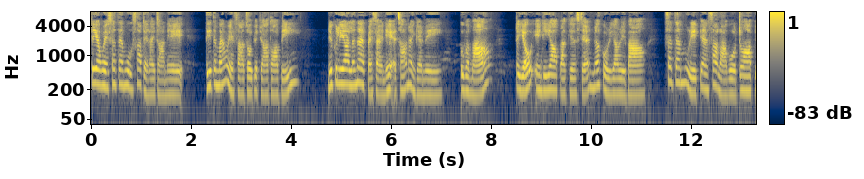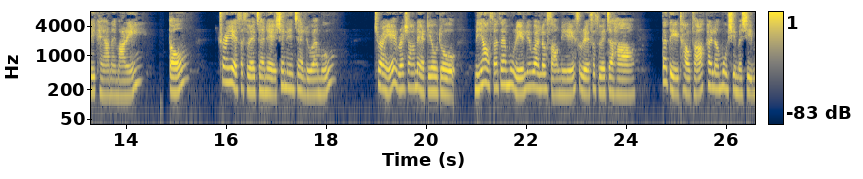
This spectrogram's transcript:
တရားဝင်စမ်းသပ်မှုစတင်လိုက်တာနဲ့ဒီသမိုင်းဝင်စာချုပ်ပြပြသွားပြီးနျူကလ িয়ার လက်နက်ပိုင်ဆိုင်တဲ့အခြားနိုင်ငံတွေဥပမာတရုတ်၊အိန္ဒိယ၊ပါကစ္စတန်၊မြောက်ကိုရီးယားတွေပါစ စံတက်မှုတွေပြန်ဆလာဖို့တွန်းအားပေးခံရနိုင်ပါတယ်။၃ထရန့်ရဲ့ဆက်ဆွဲချက်နဲ့ရှင်းလင်းချက်လိုအပ်မှု ထရန့်ရဲ့ရုရှားနဲ့တရုတ်တို့မြေအောက်စံတက်မှုတွေလျှို့ဝှက်လှုပ်ဆောင်နေတဲ့ဆိုတဲ့ဆက်ဆွဲချက်ဟာတပ်တွေထောက်ထားခိုင်လုံမှုရှိမရှိမ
